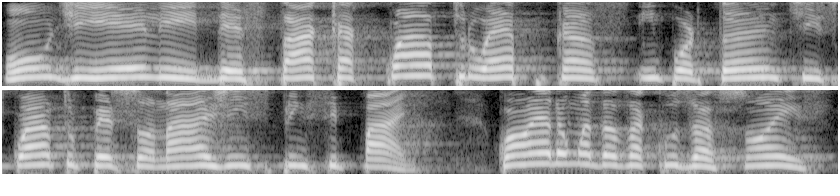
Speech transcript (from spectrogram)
onde ele destaca quatro épocas importantes, quatro personagens principais. Qual era uma das acusações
